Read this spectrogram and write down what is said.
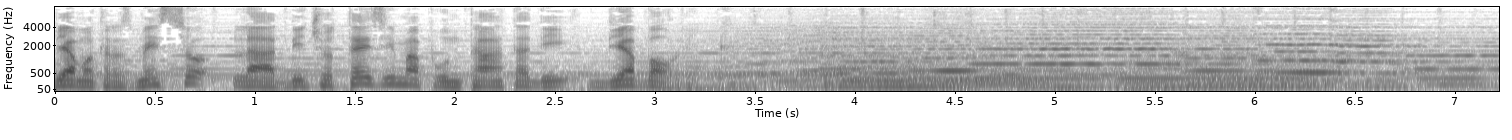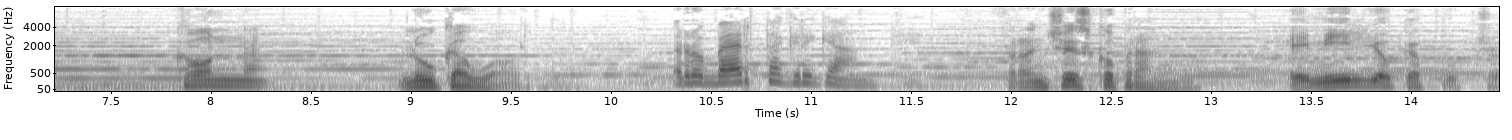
Abbiamo trasmesso la diciottesima puntata di Diabolic. Con Luca Ward, Roberta Greganti, Francesco Prando, Emilio Cappuccio.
